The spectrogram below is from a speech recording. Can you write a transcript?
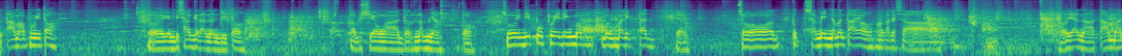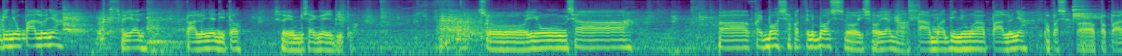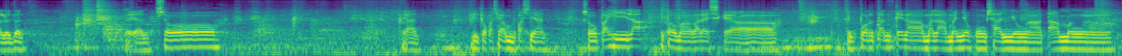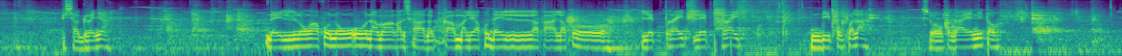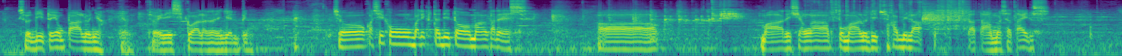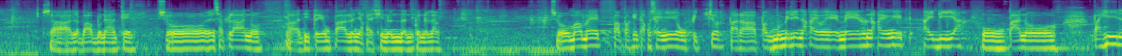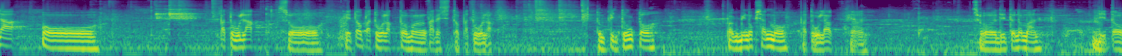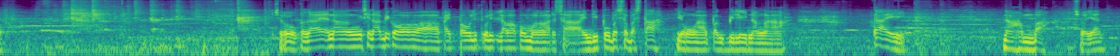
tama po ito. So yung bisagra nandito. Tapos yung uh, doorknob niya ito. So hindi po pwedeng mag- magbaliktad. Yan. So sa main naman tayo, mga kares, ah, So yan, ah, tama din yung palo niya. So yan, palo niya dito. So yung bisagra niya dito. So yung sa ah, kay boss, sa kanta ni boss. So, so yan, ah, tama din yung ah, palo niya. Papas, ah, papalo doon. So yan. So yan. Dito kasi ang bukas niyan. So pahila ito mga kares. Kaya ah, importante na malaman nyo kung saan yung ah, tamang ah, bisagra niya. Dahil nung ako nung una mga kalsa, nagkamali ako dahil akala ko left right, left right. Hindi po pala. So kagaya nito. So dito yung palo niya. Yan. So inisikwala na ng gel pin. So kasi kung baliktad dito mga kares, ah maaari siyang ah, pumalo dito sa kabila, tatama sa tiles sa lababo natin. So, yun sa plano, ah, dito yung palo niya kaya sinundan ko na lang. So, mamaya papakita ko sa inyo yung picture para pag bumili na kayo, eh, mayroon na kayong idea kung paano pahila o patulak. So, ito patulak to mga kares, ito patulak. Itong pintong to, pag binuksan mo, patulak. Yan. So, dito naman, dito, So, kagaya ng sinabi ko, ah, kahit paulit-ulit lang ako mga sa hindi po basta-basta yung ah, pagbili ng uh, kay na hamba. So, yan.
